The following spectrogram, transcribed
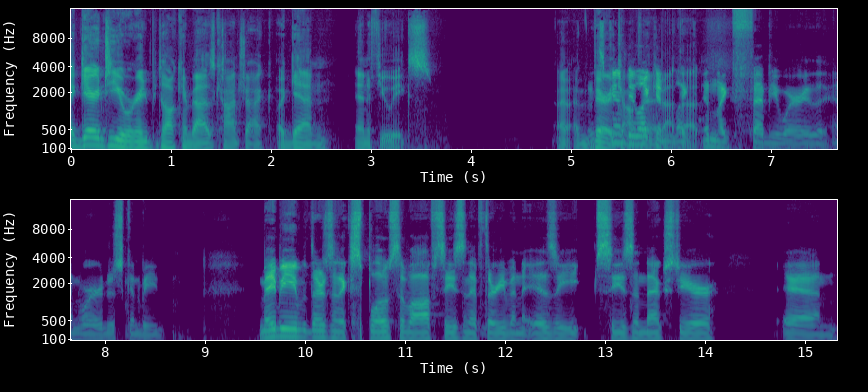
I guarantee you we're going to be talking about his contract again in a few weeks. I- I'm It's very confident like in about like that. in like February, and we're just gonna be. Maybe there's an explosive off season if there even is a season next year, and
